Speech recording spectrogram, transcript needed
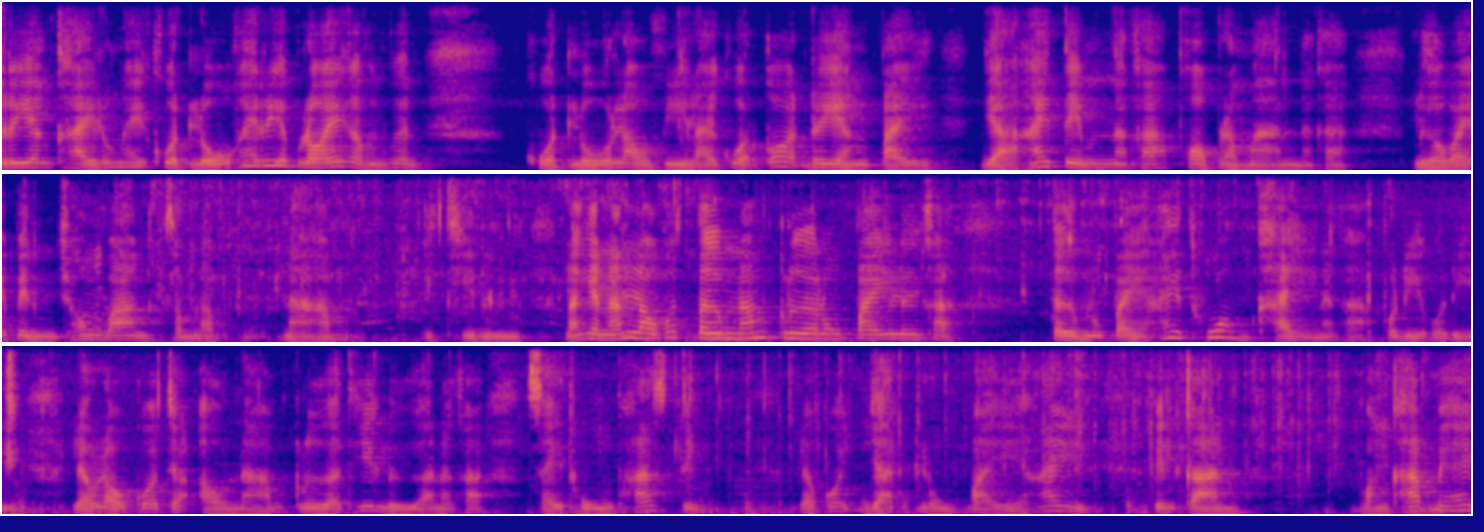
เรียงไข่ลงในขวดโหลให้เรียบร้อยค่ะเพื่อนๆ ขวดโหลเรามีหลายขวดก็เรียงไป อย่าให้เต็มนะคะ พอประมาณนะคะ เหลือไว้เป็นช่องว่างสำหรับน้ำอีกทีหนึ่งหลังจากนั้นเราก็เติมน้ำเกลือลงไปเลยค่ะ เติมลงไปให้ท่วมไข่นะคะ พอดีพอดี แล้วเราก็จะเอาน้ำเกลือที่เหลือนะคะ ใส่ถุงพลาสติก แล้วก็ยัดลงไปให้เป็นการ บังคับไม่ให้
